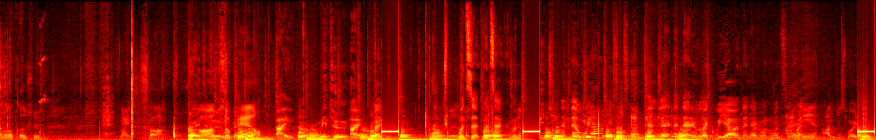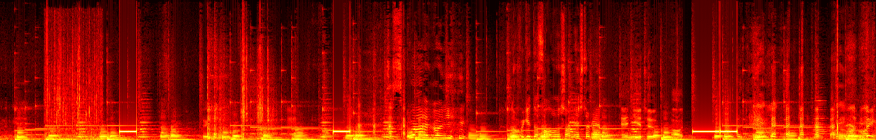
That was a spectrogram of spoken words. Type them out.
come a little closer? Nice, stop. Oh, I'm so pale. Aye, Me too. aye, aye. One sec, one sec. One and then we, and then, and then it was like we out, and then everyone wants to I mean, I'm just worried. in the middle. Subscribe on you. Don't forget to follow us on Instagram. And YouTube. Oh, Wait,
